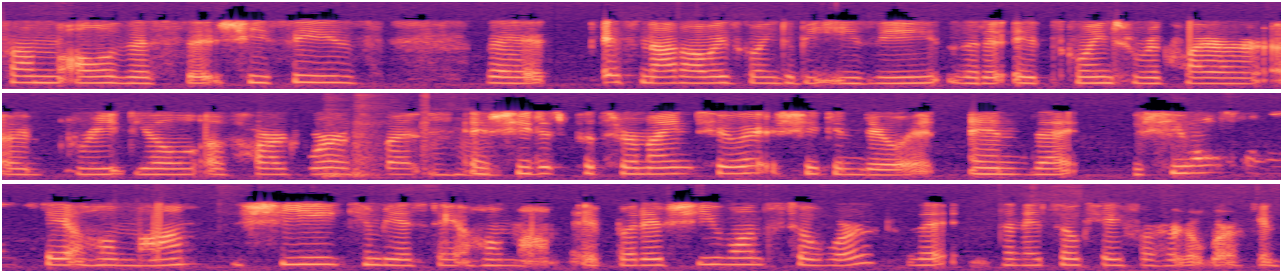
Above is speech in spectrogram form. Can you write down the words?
from all of this that she sees that it's not always going to be easy, that it, it's going to require a great deal of hard work, but mm-hmm. if she just puts her mind to it, she can do it. And that if she wants to be a stay at home mom, she can be a stay at home mom. It, but if she wants to work, that, then it's okay for her to work. And,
